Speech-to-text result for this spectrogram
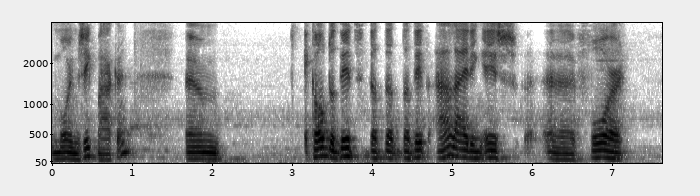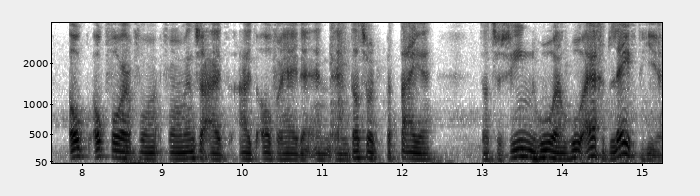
mooie muziek maken. Ehm, ik hoop dat dit, dat, dat, dat dit aanleiding is eh, voor, ook, ook voor, voor, voor mensen uit, uit overheden en, en dat soort partijen dat ze zien hoe, hoe erg het leeft hier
